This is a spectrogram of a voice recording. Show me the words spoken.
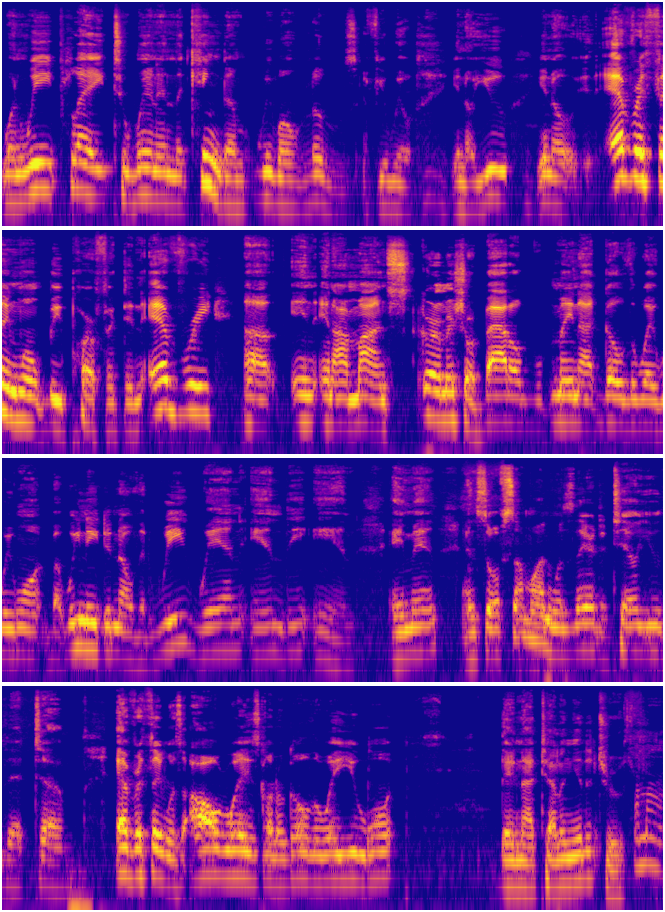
when we play to win in the kingdom, we won't lose, if you will. You know, you you know, everything won't be perfect and every uh, in in our minds skirmish or battle may not go the way we want, but we need to know that we win in the end. Amen. And so, if someone was there to tell you that uh, everything was always going to go the way you want, they're not telling you the truth. Come on.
